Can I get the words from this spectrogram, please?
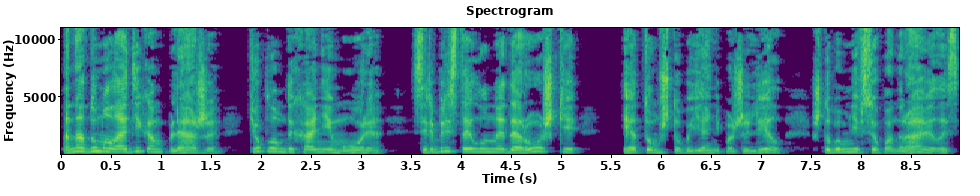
Она думала о диком пляже, теплом дыхании моря, серебристой лунной дорожке и о том, чтобы я не пожалел, чтобы мне все понравилось,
